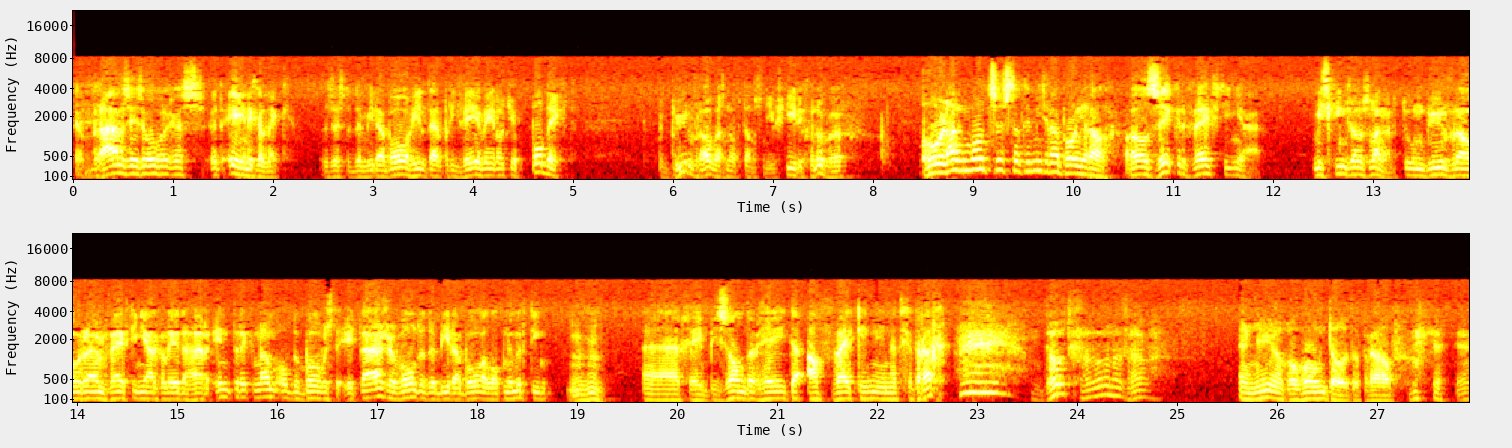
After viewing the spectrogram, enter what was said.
Ja, Brahms is overigens het enige lek. Zuster de Mirabeau hield haar privéwereldje potdicht. De buurvrouw was nogthans nieuwsgierig genoeg, hoor. Hoe lang woont zuster de Mirabeau hier al? Al zeker 15 jaar. Misschien zelfs langer. Toen buurvrouw ruim 15 jaar geleden haar intrek nam op de bovenste etage... woonde de Mirabeau al op nummer 10. Mhm. Eh, geen bijzonderheden, afwijking in het gedrag? Doodgewone vrouw. En nu een gewoon dode vrouw. Ja.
